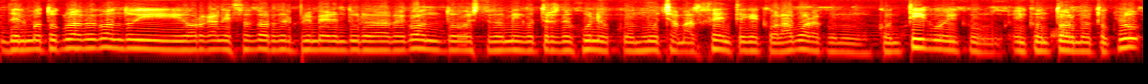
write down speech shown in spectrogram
del Motoclub Abegondo y organizador del primer Enduro de Abegondo este domingo 3 de junio con mucha más gente que colabora con, contigo y con, y con todo el Motoclub.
